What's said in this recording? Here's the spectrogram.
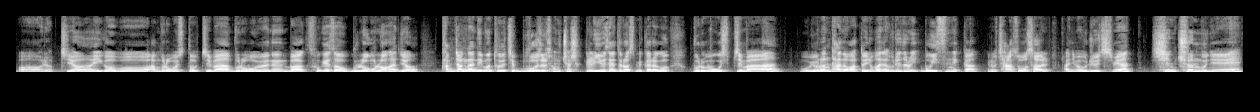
어, 어렵지요? 이거 뭐, 안 물어볼 수도 없지만, 물어보면은 막 속에서 울렁울렁 하죠? 담장난님은 도대체 무엇을 성취하셨길래 이 회사에 들어왔습니까? 라고 물어보고 싶지만, 뭐, 요런 단어가 또 일본에 우리들 뭐 있으니까. 그리고 자소설, 아니면 우리로 치면 신춘문예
